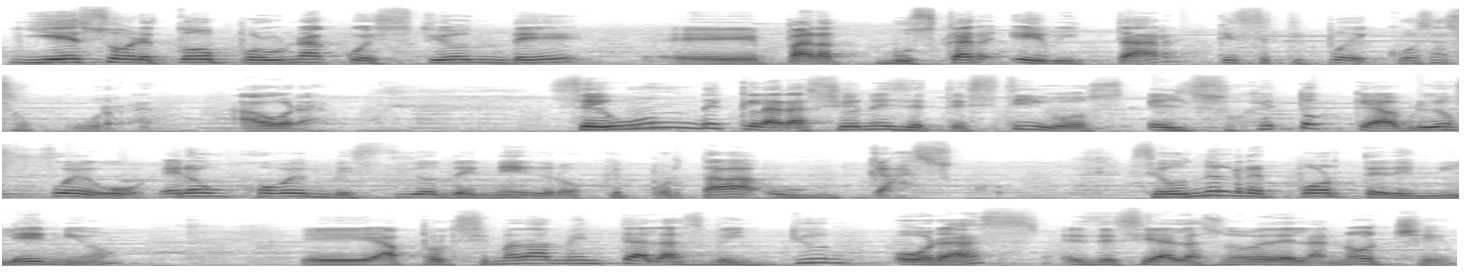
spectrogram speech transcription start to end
Y es sobre todo por una cuestión de, eh, para buscar evitar que este tipo de cosas ocurran. Ahora, según declaraciones de testigos, el sujeto que abrió fuego era un joven vestido de negro que portaba un casco. Según el reporte de Milenio, eh, aproximadamente a las 21 horas, es decir, a las 9 de la noche,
